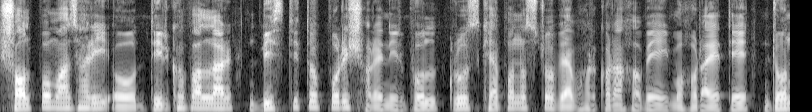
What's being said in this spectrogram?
স্বল্প মাঝারি ও দীর্ঘপাল্লার বিস্তৃত পরিসরে নির্ভুল ক্রুজ ক্ষেপণাস্ত্র ব্যবহার করা হবে এই মহড়ায়েতে ড্রোন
